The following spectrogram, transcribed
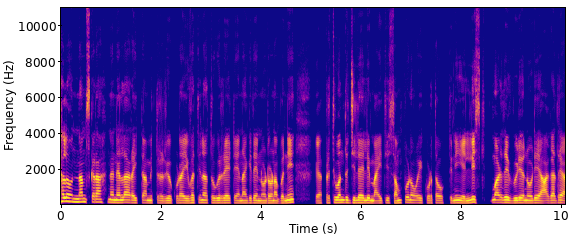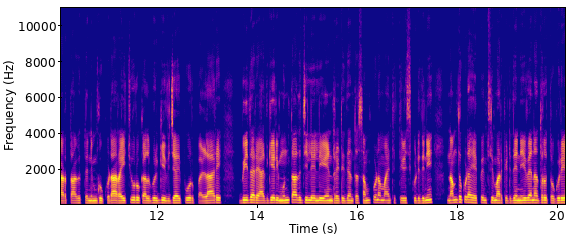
ಹಲೋ, ನಮಸ್ಕಾರ. ನನ್ನೆಲ್ಲ ರೈತ ಮಿತ್ರರಿಗೂ ಕೂಡ ಇವತ್ತಿನ ತೊಗರಿ ರೇಟ್ ಏನಾಗಿದೆ ನೋಡೋಣ ಬನ್ನಿ. ಪ್ರತಿಯೊಂದು ಜಿಲ್ಲೆಯಲ್ಲಿ ಮಾಹಿತಿ ಸಂಪೂರ್ಣವಾಗಿ ಕೊಡ್ತಾ ಹೋಗ್ತೀನಿ. ಎಲ್ಲಿ ಸ್ಕಿಪ್ ಮಾಡಿದೆ ವಿಡಿಯೋ ನೋಡಿ, ಹಾಗಾದರೆ ಅರ್ಥ ಆಗುತ್ತೆ ನಿಮಗೂ ಕೂಡ. ರಾಯಚೂರು, ಕಲಬುರಗಿ, ವಿಜಯಪುರ, ಬಳ್ಳಾರಿ, ಬೀದರ್, ಯಾದಗಿರಿ ಮುಂತಾದ ಜಿಲ್ಲೆಯಲ್ಲಿ ಏನು ರೇಟ್ ಇದೆ ಅಂತ ಸಂಪೂರ್ಣ ಮಾಹಿತಿ ತಿಳಿಸ್ಕೊಟ್ಟಿದ್ದೀನಿ. ನಮ್ಮದು ಕೂಡ ಎ ಮಾರ್ಕೆಟ್ ಇದೆ. ನೀವೇನಾದರೂ ತೊಗರಿ,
